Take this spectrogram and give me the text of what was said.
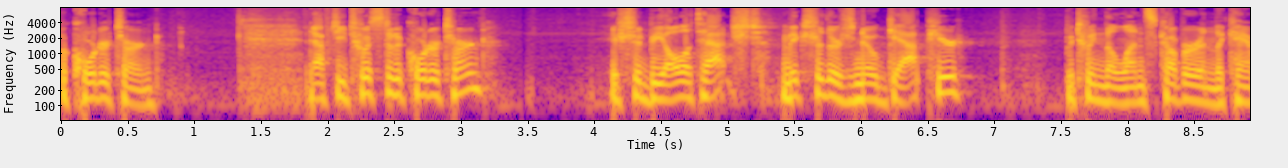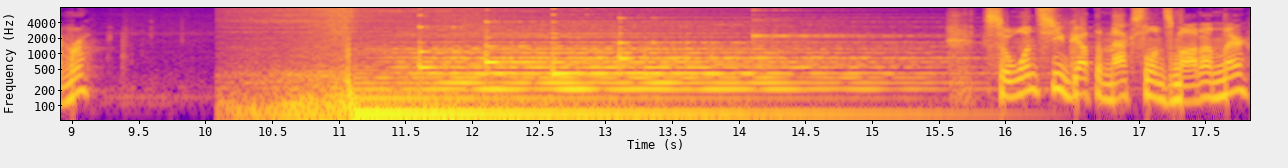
a quarter turn. And after you twist it a quarter turn, It should be all attached. Make sure there's no gap here between the lens cover and the camera. So once you've got the Max Lens mod on there,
